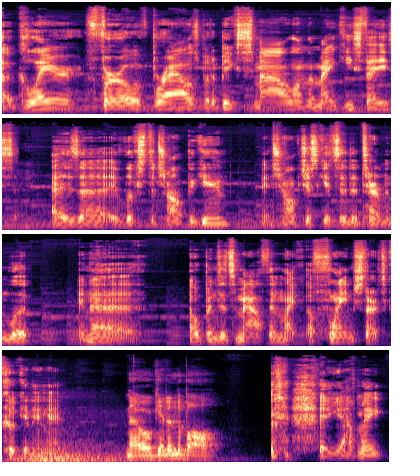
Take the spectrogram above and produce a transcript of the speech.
a glare, furrow of brows, but a big smile on the Mankey's face as uh, it looks to Chonk again. And Chonk just gets a determined look and uh, opens its mouth, and like a flame starts cooking in it. No, get in the ball. Hey, yeah, Mank,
